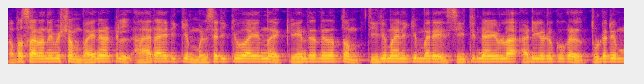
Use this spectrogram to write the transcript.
അവസാന നിമിഷം വയനാട്ടിൽ ആരായിരിക്കും മത്സരിക്കുക എന്ന് കേന്ദ്ര നേതൃത്വം തീരുമാനിക്കും വരെ സീറ്റിനായുള്ള അടിയൊഴുക്കുകൾ തുടരും.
